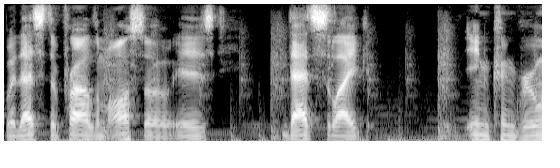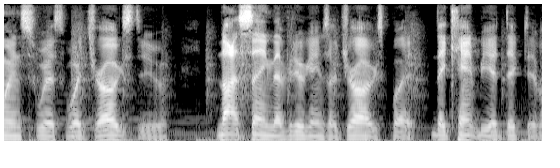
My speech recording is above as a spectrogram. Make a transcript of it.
But that's the problem also is that's like in congruence with what drugs do. Not saying that video games are drugs, but they can't be addictive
